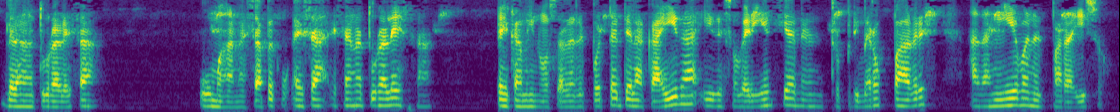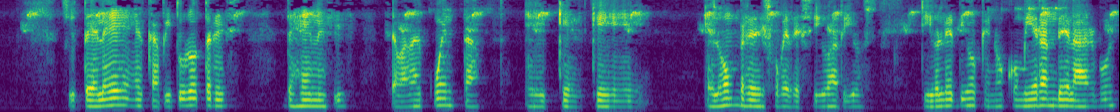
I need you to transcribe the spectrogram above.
de la naturaleza humana, esa, esa, esa naturaleza pecaminosa? La respuesta es de la caída y desobediencia de nuestros primeros padres, Adán y Eva en el paraíso. Si usted lee el capítulo 3 de Génesis, se va a dar cuenta eh, que, que el hombre desobedeció a Dios. Dios les dijo que no comieran del árbol,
